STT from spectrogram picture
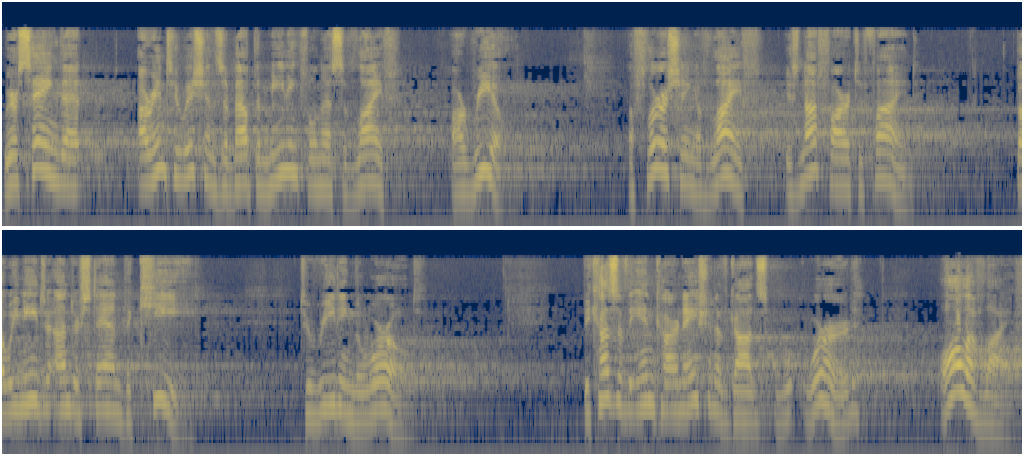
We are saying that our intuitions about the meaningfulness of life are real a flourishing of life is not far to find, but we need to understand the key to reading the world. Because of the incarnation of God's Word, all of life,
